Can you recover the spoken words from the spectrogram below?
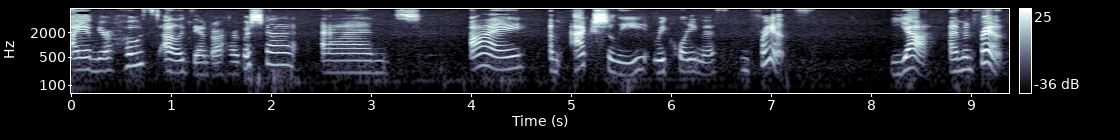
I am your host, Alexandra Harbushka, and I am actually recording this from France. Yeah, I'm in France.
